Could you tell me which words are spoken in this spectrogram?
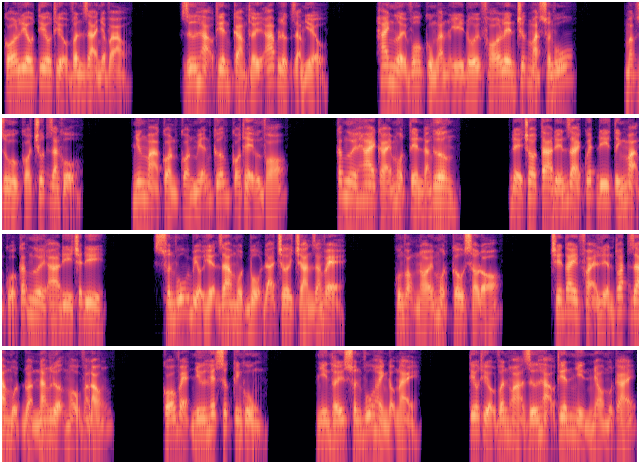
Có liêu tiêu thiểu vân gia nhập vào. Dư hạo thiên cảm thấy áp lực giảm nhiều. Hai người vô cùng ăn ý đối phó lên trước mặt xuân vũ. Mặc dù có chút gian khổ, nhưng mà còn còn miễn cưỡng có thể ứng phó. Các ngươi hai cái một tên đáng thương để cho ta đến giải quyết đi tính mạng của các ngươi, a, đi chết đi. Xuân vũ biểu hiện ra một bộ đã chơi chán dáng vẻ. Côn vọng nói một câu sau đó, trên tay phải liền toát ra một đoàn năng lượng màu và nóng. Có vẻ như hết sức kinh khủng. Nhìn thấy xuân vũ hành động này, tiêu thiểu vân, hòa dư hạo thiên nhìn nhau một cái.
